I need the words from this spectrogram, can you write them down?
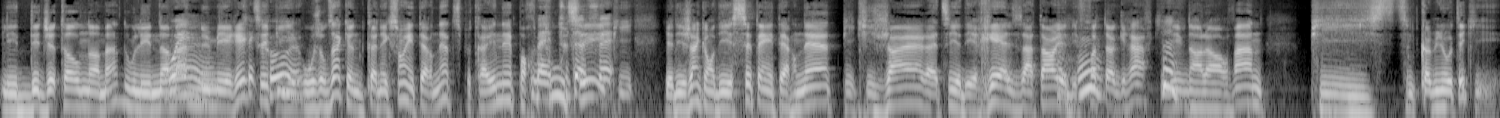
les digital nomades ou les nomades Ouais, numériques. cool. Puis aujourd'hui, avec une connexion Internet, tu peux travailler n'importe Ben, où. Puis il y a des gens qui ont des sites Internet, puis qui gèrent. tu sais, Il y a des réalisateurs, il y a des Mm-hmm. photographes qui vivent dans leur van. Puis c'est une communauté qui,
